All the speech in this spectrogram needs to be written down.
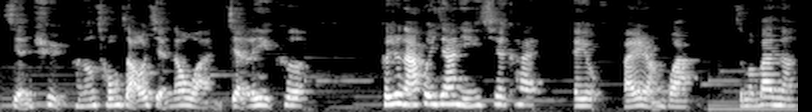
捡去，可能从早捡到晚，捡了一颗。可是拿回家你一切开，哎呦，白瓤瓜，怎么办呢？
